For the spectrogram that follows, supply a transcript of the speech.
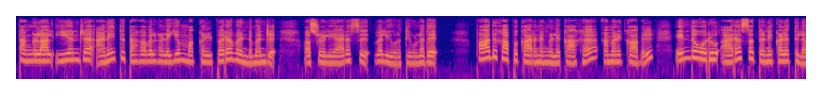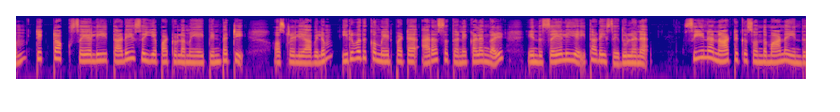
தங்களால் இயன்ற அனைத்து தகவல்களையும் மக்கள் பெற வேண்டுமென்று ஆஸ்திரேலிய அரசு வலியுறுத்தியுள்ளது. பாதுகாப்பு காரணங்களுக்காக அமெரிக்காவில் எந்த ஒரு அரசு திணைக்களத்திலும் டிக்டாக் செயலி தடை செய்யப்பட்டுள்ளமையை பின்பற்றி ஆஸ்திரேலியாவிலும் இருபதுக்கும் மேற்பட்ட அரசு திணைக்களங்கள் இந்த செயலியை தடை செய்துள்ளன. சீன நாட்டுக்கு சொந்தமான இந்த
